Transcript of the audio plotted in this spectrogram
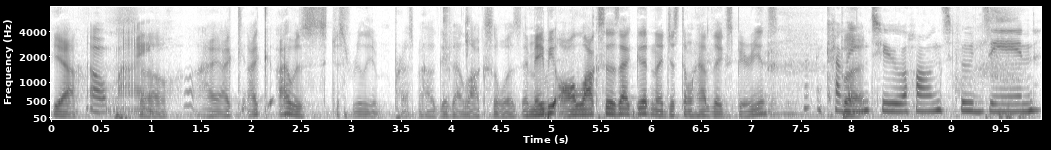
yeah. Oh my. So I, I, I, I was just really impressed by how good that laksa was, and maybe all laksa is that good, and I just don't have the experience. Coming but- to Hong's Food Zine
